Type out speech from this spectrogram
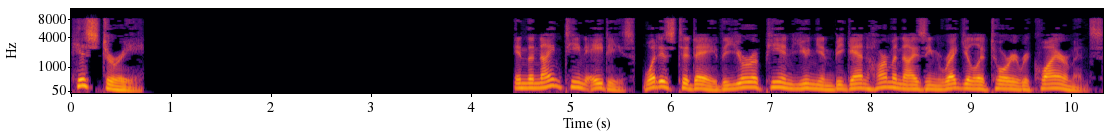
History In the 1980s, what is today the European Union began harmonizing regulatory requirements.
